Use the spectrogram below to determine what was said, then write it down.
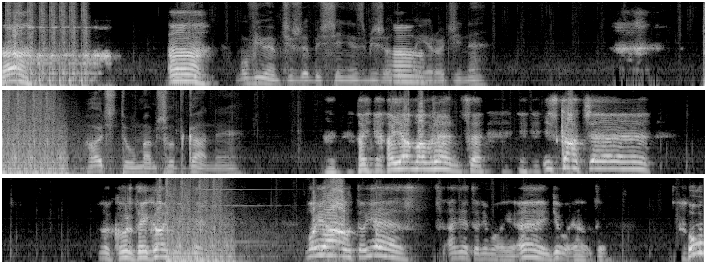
A! A! Mówiłem ci, żebyś się nie zbliżał A. do mojej rodziny. Chodź tu, mam shotguny. A, a ja mam ręce! I skaczę! O kurde, goni mnie! Moje auto jest! A nie, to nie moje. Ej, gdzie moje auto? O,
